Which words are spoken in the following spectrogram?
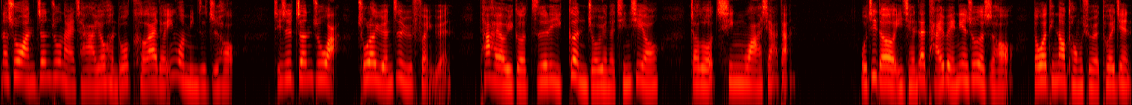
那说完珍珠奶茶有很多可爱的英文名字之后，其实珍珠啊。除了源自于粉圆，它还有一个资历更久远的亲戚哦，叫做青蛙下蛋。我记得以前在台北念书的时候，都会听到同学推荐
